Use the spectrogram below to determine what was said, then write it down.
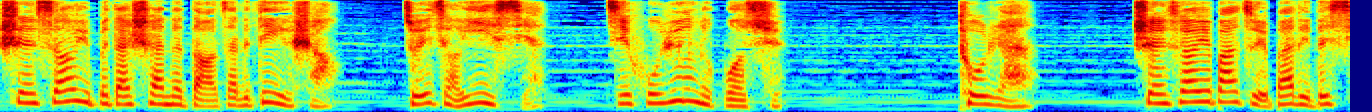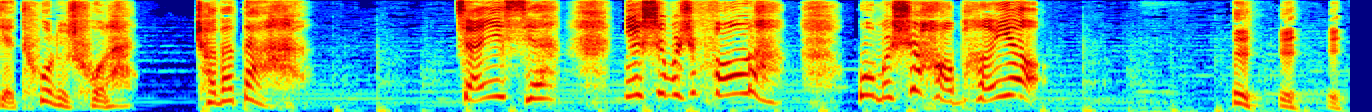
沈小雨被他扇的倒在了地上，嘴角溢血，几乎晕了过去。突然，沈小雨把嘴巴里的血吐了出来，朝他大喊：“蒋一贤，你是不是疯了？我们是好朋友。”嘿嘿嘿，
